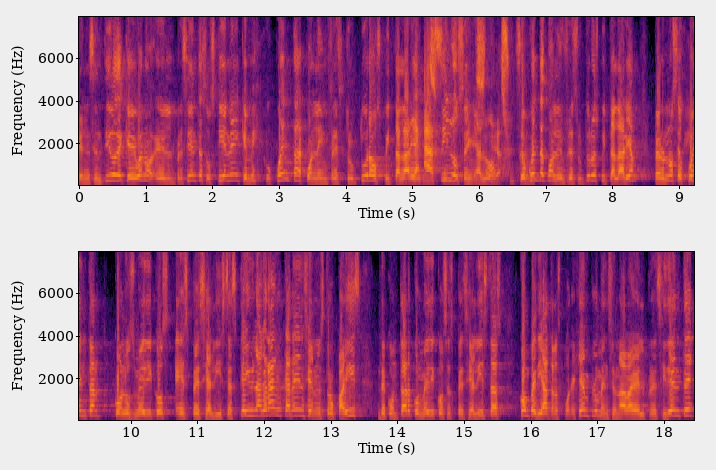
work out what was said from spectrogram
en el sentido de que, bueno, el presidente sostiene que México cuenta con la infraestructura hospitalaria, así lo señaló, se cuenta con la infraestructura hospitalaria, pero no se cuentan con los médicos especialistas, que hay una gran carencia en nuestro país de contar con médicos especialistas, con pediatras, por ejemplo, mencionaba el presidente,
